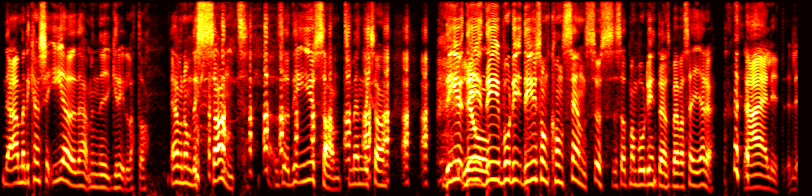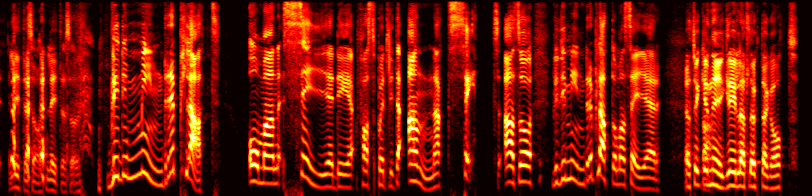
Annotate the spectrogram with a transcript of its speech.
Nej men det kanske är det här med nygrillat då. Även om det är sant. alltså det är ju sant, men liksom Det är ju, det är, det är, borde, det är ju sån konsensus så att man borde inte ens behöva säga det. Nej, lite, li- lite så, lite så. Blir det mindre platt om man säger det fast på ett lite annat sätt? Alltså, blir det mindre platt om man säger Jag tycker Ja. nygrillat luktar gott.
